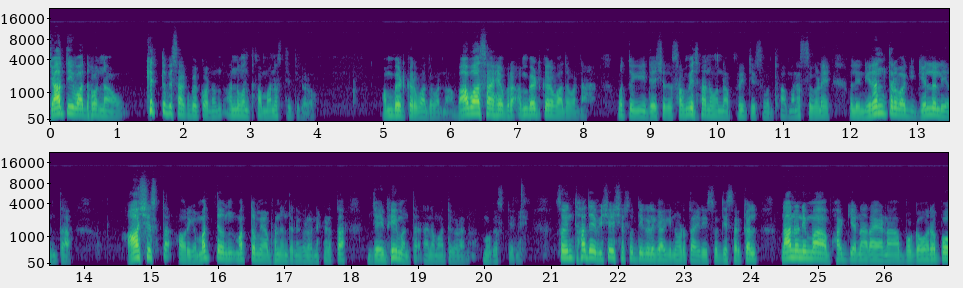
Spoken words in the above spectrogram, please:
ಜಾತಿವಾದವನ್ನು ಕಿತ್ತು ಬಿಸಾಕಬೇಕು ಅನ್ನೋ, ಅನ್ನುವಂತಹ ಮನಸ್ಥಿತಿಗಳು, ಅಂಬೇಡ್ಕರ್ ವಾದವನ್ನು, ಬಾಬಾ ಸಾಹೇಬ್ರ ಅಂಬೇಡ್ಕರ್ ವಾದವನ್ನು ಮತ್ತು ಈ ದೇಶದ ಸಂವಿಧಾನವನ್ನು ಪ್ರೀತಿಸುವಂತಹ ಮನಸ್ಸುಗಳೇ ಅಲ್ಲಿ ನಿರಂತರವಾಗಿ ಗೆಲ್ಲಲಿ ಅಂತ ಆಶಿಸ್ತಾ, ಅವರಿಗೆ ಮತ್ತೆ ಮತ್ತೊಮ್ಮೆ ಅಭಿನಂದನೆಗಳನ್ನು ಹೇಳ್ತಾ ಜೈ ಭೀಮ್ ಅಂತ ನನ್ನ ಮಾತುಗಳನ್ನು ಮುಗಿಸ್ತೀನಿ. ಸೊ ಇಂತಹದೇ ವಿಶೇಷ ಸುದ್ದಿಗಳಿಗಾಗಿ ನೋಡ್ತಾ ಇರಿ ಸುದ್ದಿ ಸರ್ಕಲ್ ನಾನು ನಿಮ್ಮ ಭಾಗ್ಯನಾರಾಯಣ ಬೊಗ್ಗವರಪು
